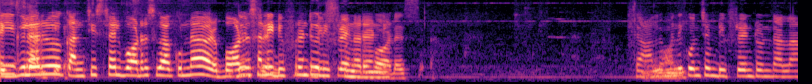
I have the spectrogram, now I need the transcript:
రెగ్యులర్ కంచి స్టైల్ బార్డర్స్ కాకుండా బార్డర్స్ అన్ని డిఫరెంట్గా తీసుకున్నారండి. బార్డర్స్ చాలా మంది కొంచెం డిఫరెంట్ ఉండాలా?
